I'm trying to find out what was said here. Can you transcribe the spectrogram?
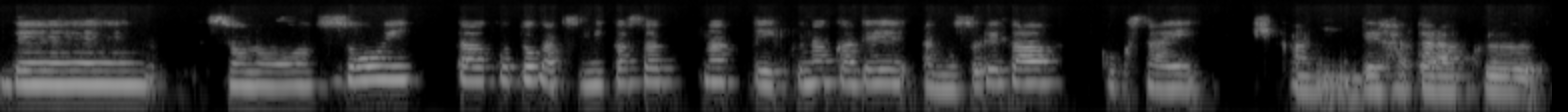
で、その、そういったことが積み重なっていく中で、あの、それが国際機関で働く、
